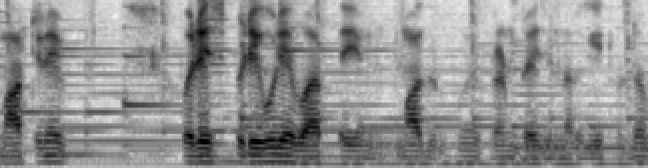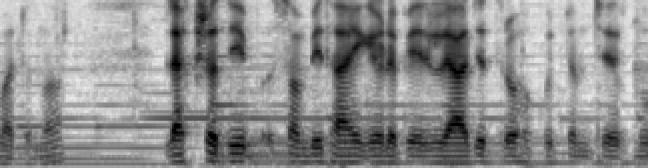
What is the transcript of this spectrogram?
മാർട്ടിനെ പോലീസ് പിടികൂടിയ വാർത്തയും മാതൃഭൂമി ഫ്രണ്ട് പേജിൽ നൽകിയിട്ടുണ്ട്. മറ്റൊന്ന് ലക്ഷദ്വീപ് സംവിധായികയുടെ പേരിൽ രാജ്യദ്രോഹ കുറ്റം ചേർത്തു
